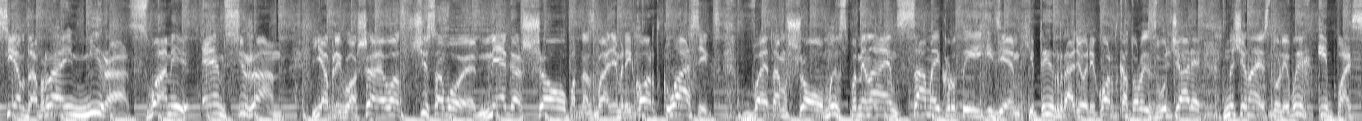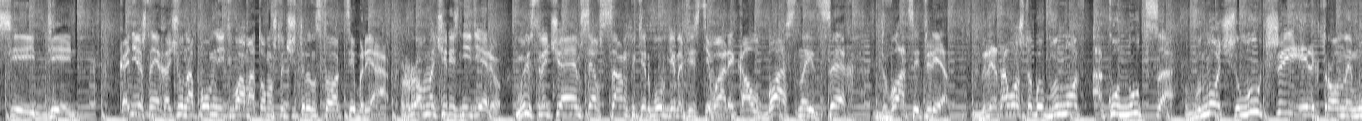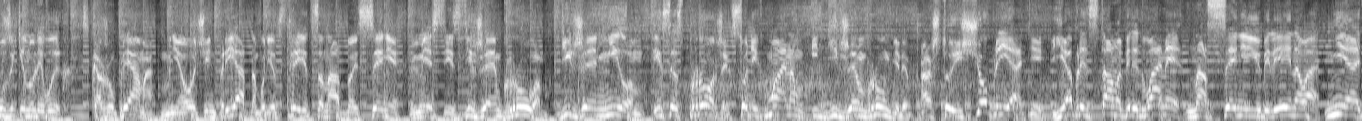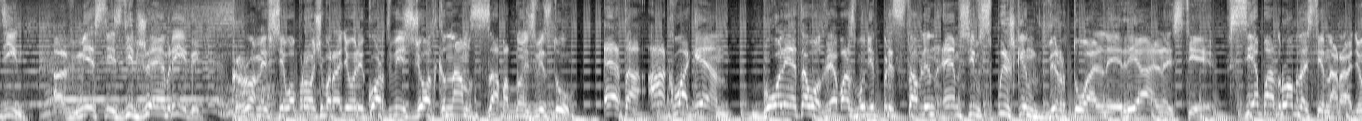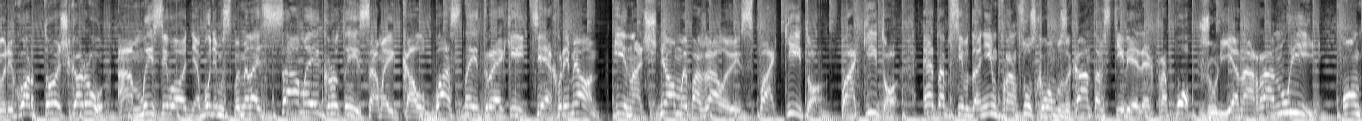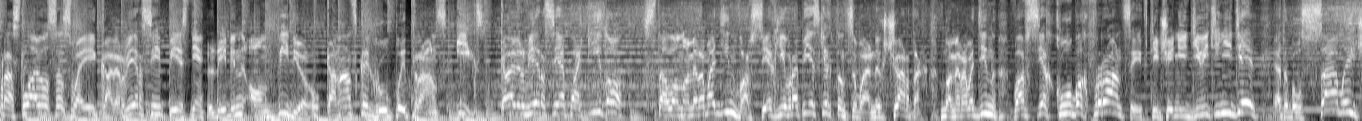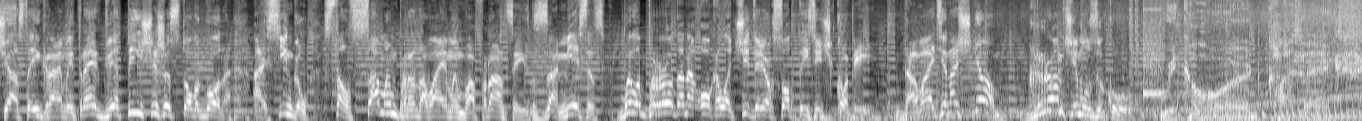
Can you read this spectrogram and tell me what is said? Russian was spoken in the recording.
Всем добра и мира! С вами MC Жан. Я приглашаю вас в часовое мега-шоу под названием Рекорд Classics. В этом шоу мы вспоминаем самые крутые EDM хиты Радио Рекорд, которые звучали начиная с нулевых и по сей день. Конечно, я хочу напомнить вам о том, что 14 октября, ровно через неделю, мы встречаемся в Санкт-Петербурге на фестивале «Колбасный цех 20 лет». Для того, чтобы вновь окунуться в ночь лучшей электронной музыки нулевых. Скажу прямо, мне очень приятно будет встретиться на одной сцене вместе с диджеем Грувом, диджеем Нилом, XS Project, Sonic Майном и диджеем Врунгелем. А что еще приятнее, я предстану перед вами на сцене юбилейного не один, а вместе с диджеем Ригой. Кроме всего прочего, Радио Рекорд везет к нам западную звезду. Это Aquagen. Более того, для вас будет представлен MC Вспышкин в виртуальной реальности. Все подробности на радиорекорд.ру. А мы сегодня будем вспоминать самые крутые, самые колбасные треки тех времен. И начнем мы, пожалуй, с Pakito. Pakito — это псевдоним французского музыканта в стиле электропоп Жульена Рануи. Он прославился своей кавер-версией песни Living on Video канадской группы Trans X. Кавер-версия Pakito стала номером один во всех европейских танцевальных чартах, номером один во всех клубах Франции. В течение 9 недель это был самый часто играемый трек 2006 года, а сингл стал самым продаваемым во Франции. За месяц было продано около 400 тысяч копий. Давайте начнем! Громче музыку! Record Classics.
